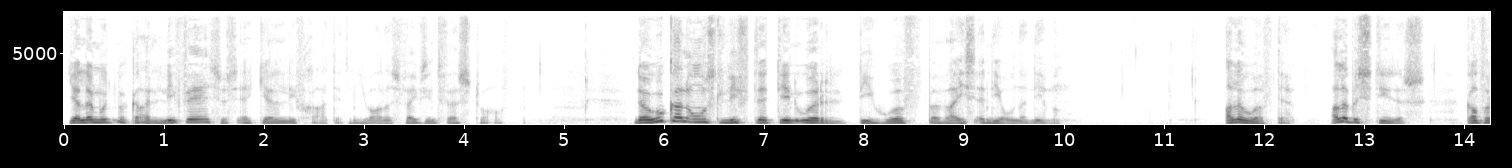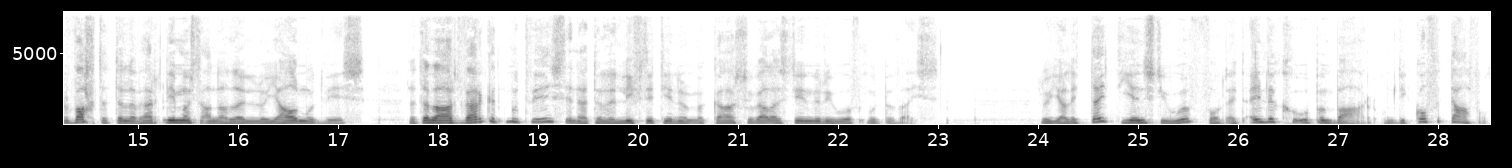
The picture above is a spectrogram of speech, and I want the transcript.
Julle moet mekaar lief hê soos ek julle liefgehad het." In Johannes 15:12. Nou, hoe kan ons liefde teenoor die hoof bewys in die onderneming? Alle hoofde, alle bestuurders kan verwag dat hulle werknemers aan hulle lojaal moet wees, dat hulle hardwerkend moet wees en dat hulle liefde teenoor mekaar sowel as teenoor die hoof moet bewys. Lojaliteit teenoor die hoof word uiteindelik geopenbaar om die koffietafel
